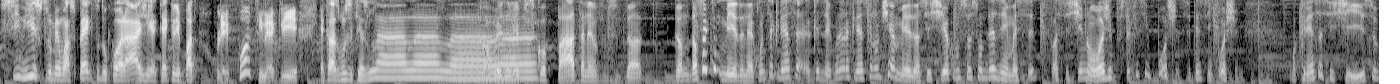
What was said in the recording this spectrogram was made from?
sinistro mesmo, o aspecto do Coragem, até aquele pato, o Lecoq, né, aquele, e aquelas musiquinhas lá, lá, lá. É uma coisa meio psicopata, né? Dá, dá, um certo medo, né? Quando você é criança, quer dizer, quando eu era criança eu não tinha medo, eu assistia como se fosse um desenho, mas você assistindo hoje, você pensa assim, poxa, você pensa assim, poxa, uma criança assistir isso,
